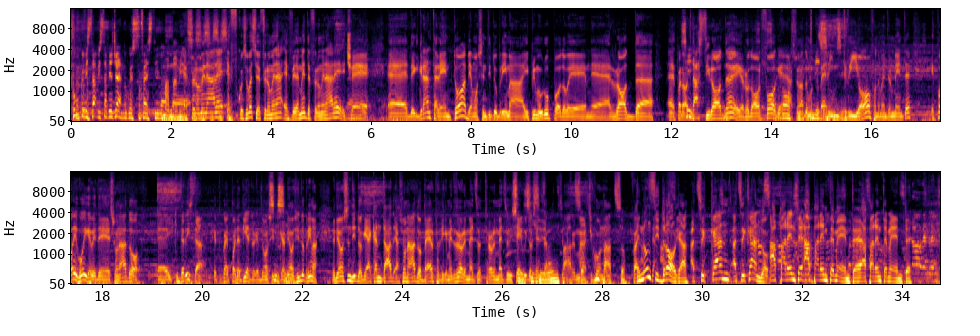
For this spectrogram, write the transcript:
Comunque vi sta, vi sta piacendo questo festival? Mamma mia, Eh, sì, fenomenale, è- questo pezzo è fenomenale, è veramente fenomenale, c'è eh, del gran talento, abbiamo sentito prima il primo gruppo dove eh, Rod, eh, pardon, Sì. Dusty Rod e Rodolfo che ha Rodolfo, suonato molto bene in sì. trio fondamentalmente e poi voi che avete suonato eh, il chitarrista che poi da Pietro che abbiamo, sentito, Sì, che abbiamo sentito prima abbiamo sentito che ha cantato e ha suonato per praticamente tre ore e mezzo, tre ore e mezzo di seguito sì, senza, sì, un senza pazzo, fermarci un con pazzo. E non si droga. azzeccando, azzeccando Apparente- apparentemente, eh, apparentemente.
